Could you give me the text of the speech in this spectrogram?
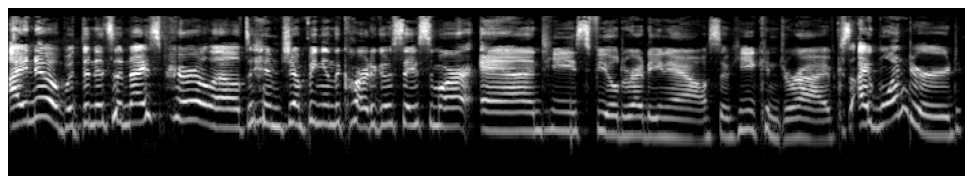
I know, but then it's a nice parallel to him jumping in the car to go save Samar, and he's field ready now, so he can drive. Because I wondered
